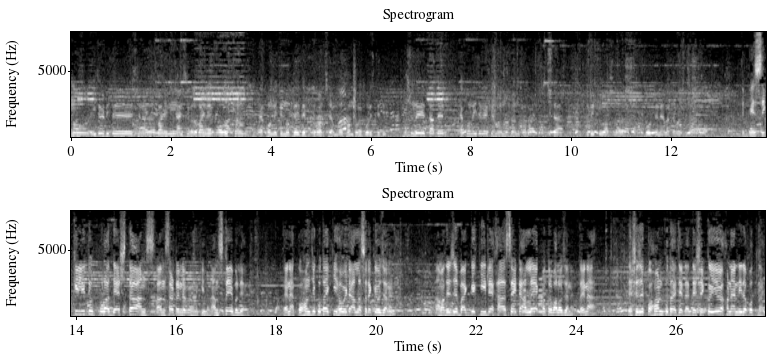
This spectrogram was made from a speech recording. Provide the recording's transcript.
তো এই জায়গাটিতে সেনাবাহিনী আইনশৃঙ্খলা বাহিনীর অবস্থান এখন ইতিমধ্যেই দেখতে পাচ্ছি আমরা থমথমে পরিস্থিতি। আসলে তাদের এখন এই জায়গায় কেন মোতায়েন করা এটা যদি একটু আপনারা বলতেন এলাকাবাসীরা বেসিক্যালি তো পুরো দেশটা আনসার্টেন মানে কি মানে আনস্টেবল তাই না? কখন যে কোথায় কি হবে এটা আল্লাহ সেটা কেউ জানে না। আমাদের যে ভাগ্যে কি লেখা আছে এটা আল্লাহ একমাত্র ভালো জানেন তাই না? দেশে যে কখন কোথায় যেটা, দেশে কেউ এখন আর নিরাপদ নাই।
